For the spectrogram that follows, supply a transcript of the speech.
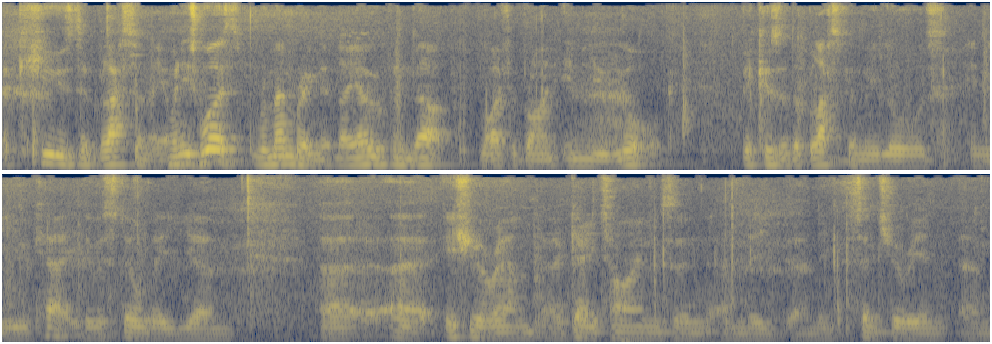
accused of blasphemy. I mean, it's worth remembering that they opened up Life of Brian in New York because of the blasphemy laws in the UK. There was still the um, issue around uh, gay times and, and, the, and the centurion um,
